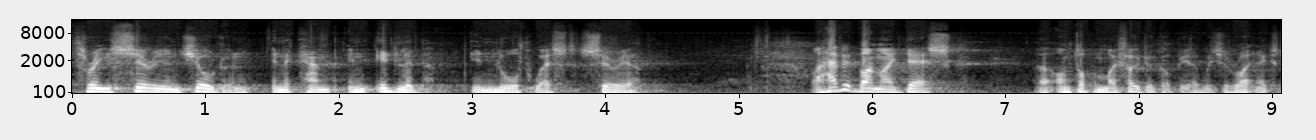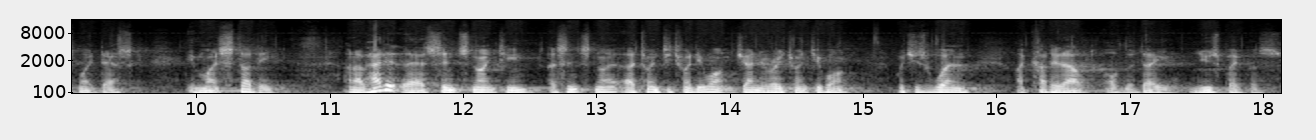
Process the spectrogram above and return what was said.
three Syrian children in a camp in Idlib in northwest Syria. I have it by my desk uh, on top of my photocopier, which is right next to my desk in my study. And I've had it there since, 19, uh, since uh, 2021, January 21, which is when I cut it out of the day newspapers.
